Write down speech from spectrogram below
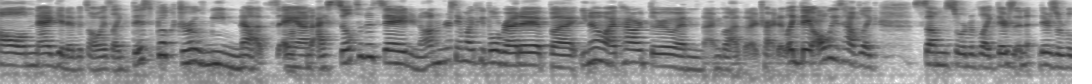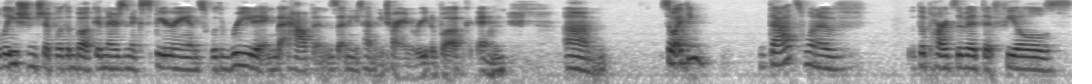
all negative. It's always like this book drove me nuts, and I still to this day do not understand why people read it. But you know, I powered through, and I'm glad that I tried it. Like they always have like some sort of like there's an there's a relationship with a book, and there's an experience with reading that happens anytime you try and read a book, and um, so I think that's one of the parts of it that feels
